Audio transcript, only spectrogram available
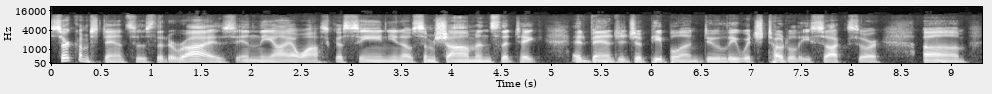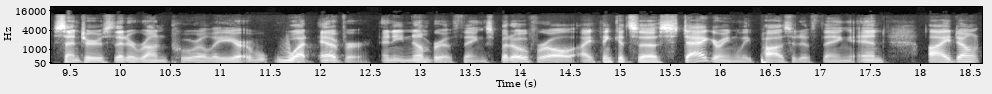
circumstances that arise in the ayahuasca scene. You know, some shamans that take advantage of people unduly, which totally sucks, or um, centers that are run poorly, or whatever, any number of things. But overall, I think it's a staggeringly positive thing. And I don't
